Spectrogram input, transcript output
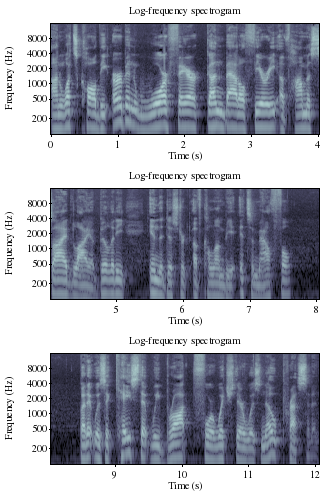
on what's called the urban warfare gun battle theory of homicide liability in the District of Columbia. It's a mouthful, but it was a case that we brought for which there was no precedent.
